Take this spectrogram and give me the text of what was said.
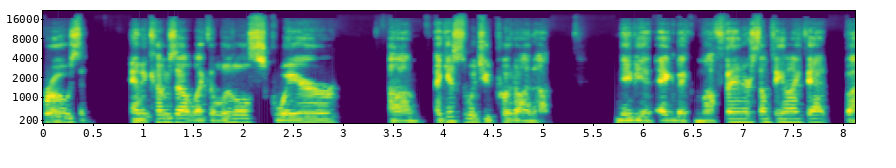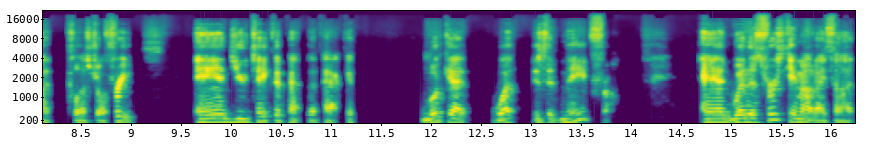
frozen. And it comes out like a little square, um, I guess what you'd put on a maybe an egg McMuffin or something like that, but cholesterol free. And you take the, pa- the packet, look at what is it made from. And when this first came out, I thought,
